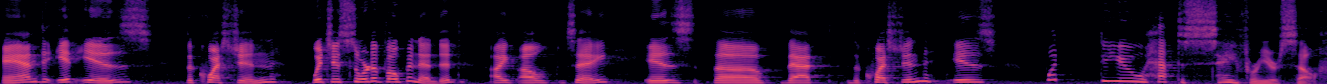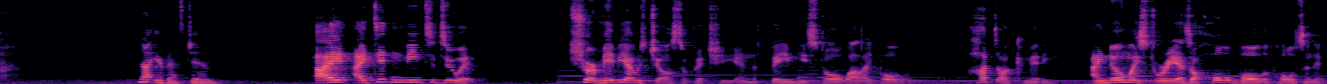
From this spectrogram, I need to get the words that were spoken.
And it is the question, which is sort of open ended, I, I'll say, is the that the question is what do you have to say for yourself? Not your best, Jim. I I didn't mean to do it. Sure, maybe I was jealous of Richie and the fame he stole while I bowled. Hot dog committee. I know my story has a whole bowl of holes in it,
